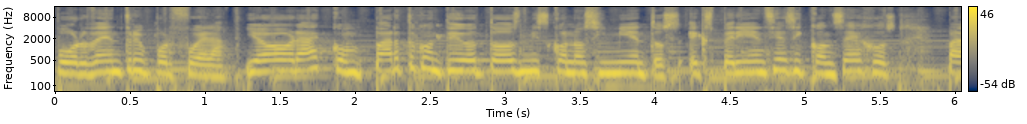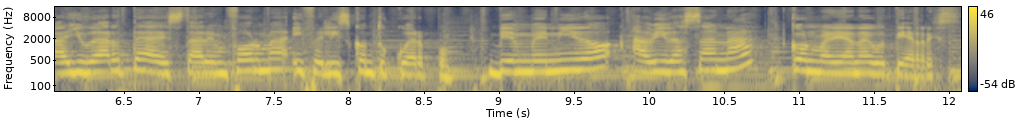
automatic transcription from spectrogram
por dentro y por fuera. Y ahora comparto contigo todos mis conocimientos, experiencias y consejos para ayudarte a estar en forma y feliz con tu cuerpo. Bienvenido a Vida Sana con Mariana Gutiérrez.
